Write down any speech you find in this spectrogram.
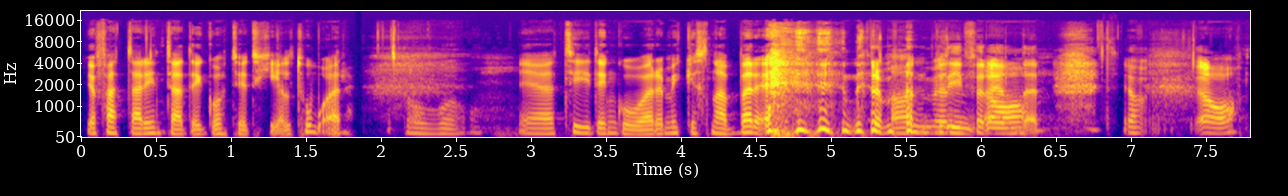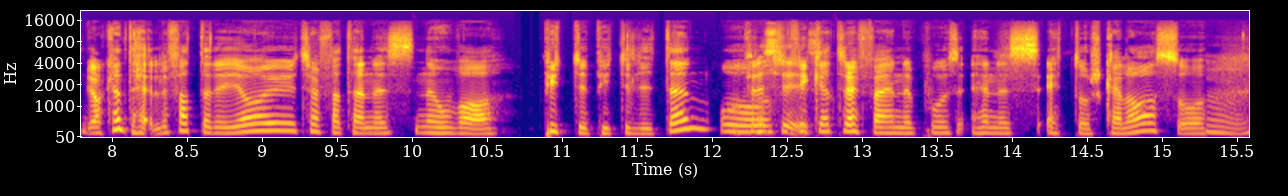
Jag fattar inte att det gått ett helt år. Oh, wow. Eh, tiden går mycket snabbare när man men, blir ja. förälder. Jag, ja, jag kan inte heller fatta det. Jag har ju träffat henne när hon var pytte, pytteliten och så Precis. fick jag träffa henne på hennes ettårskalas och, Mm.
